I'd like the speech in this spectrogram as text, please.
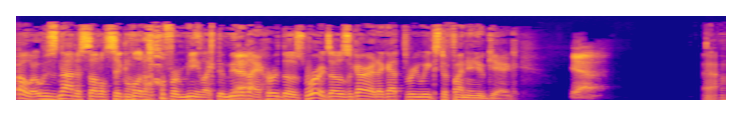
Oh it was not a subtle signal at all for me. Like the minute yeah. i heard those words i was like all right i got three weeks to find a new gig. Yeah. Yeah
